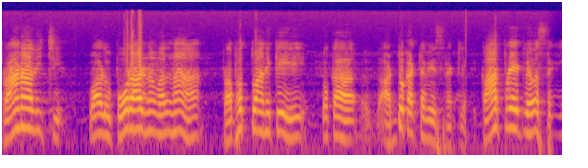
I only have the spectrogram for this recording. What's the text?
ప్రాణాలిచ్చి వాళ్ళు పోరాడడం వలన ప్రభుత్వానికి ఒక అడ్డుకట్ట వేసినట్లే. కార్పొరేట్ వ్యవస్థకి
